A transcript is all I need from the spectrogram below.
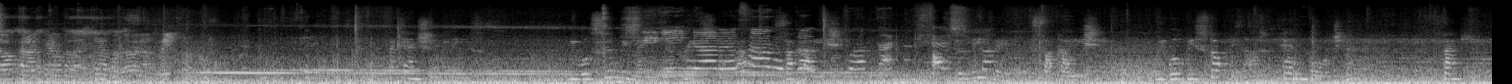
ドアから手を離してお戻りください We will soon be making a reach at Sakaishi. After leaving Sakaishi, we will be stopping at Hennoji. Thank you.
